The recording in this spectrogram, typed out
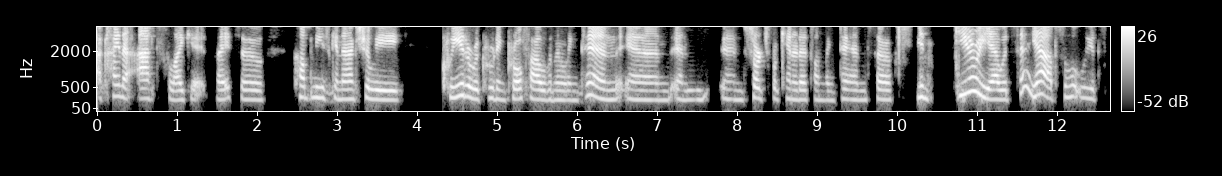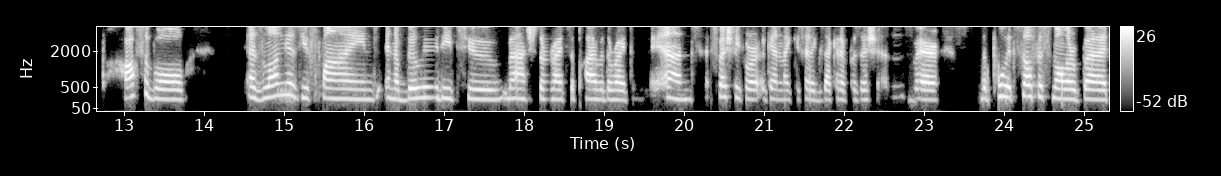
uh, kind of acts like it right? So companies can actually create a recruiting profile within LinkedIn and and and search for candidates on LinkedIn. So in theory, I would say, yeah, absolutely, it's possible as long as you find an ability to match the right supply with the right demand, especially for again, like you said, executive positions where the pool itself is smaller, but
